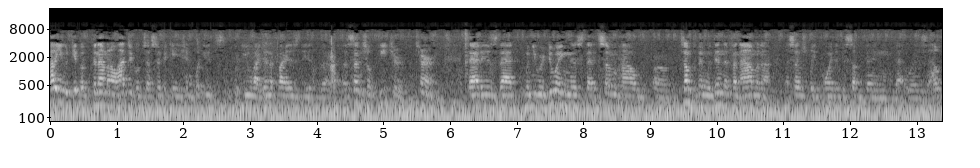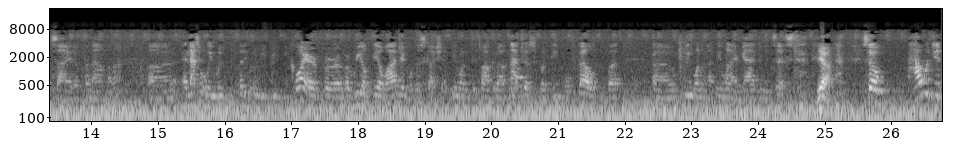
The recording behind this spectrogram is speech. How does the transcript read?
how you would give a phenomenological justification, what you what you identify as the, the essential feature of the term. That is that when you were doing this, that somehow um, something within the phenomena essentially pointed to something that was outside of phenomena, uh, and that's what we would that it would be require for a, a real theological discussion. We wanted to talk about not just what people felt, but uh, we want we want our God to exist. Yeah. So, how would you?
